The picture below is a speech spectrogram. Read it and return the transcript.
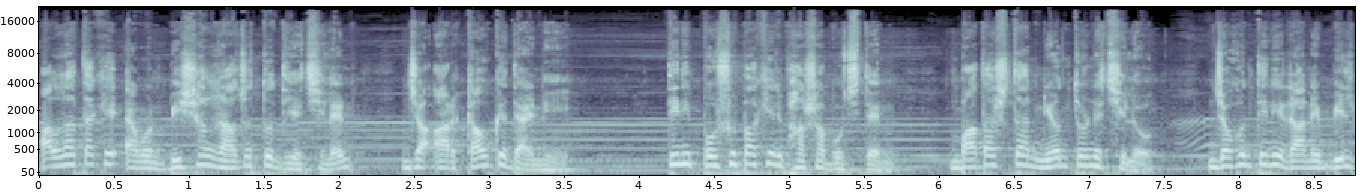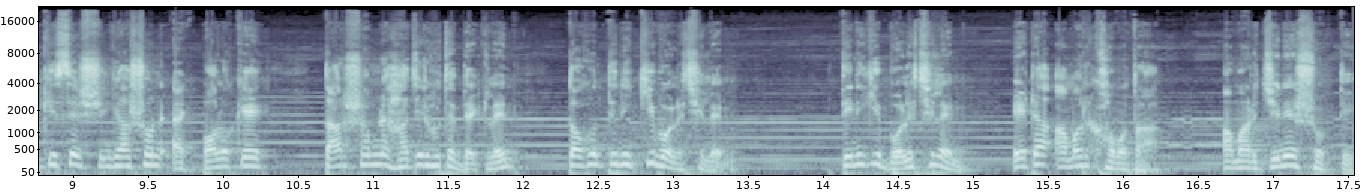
আল্লাহ তাকে এমন বিশাল রাজত্ব দিয়েছিলেন যা আর কাউকে দেয়নি। তিনি পশু পাখির ভাষা বুঝতেন। বাতাস তার নিয়ন্ত্রণে ছিল। যখন তিনি রানী বিলকিসের সিংহাসন এক পলকে তার সামনে হাজির হতে দেখলেন, তখন তিনি কি বলেছিলেন? তিনি কি বলেছিলেন, এটা আমার ক্ষমতা, আমার জিনের শক্তি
